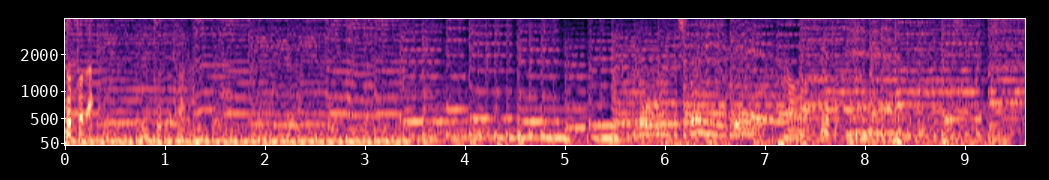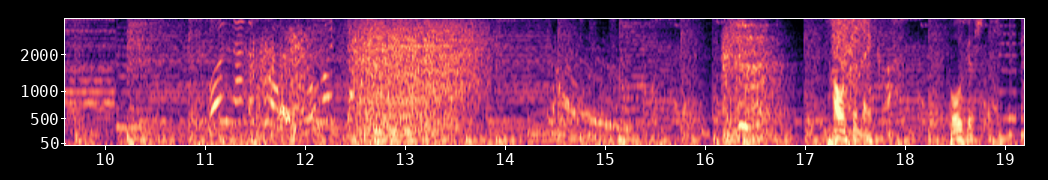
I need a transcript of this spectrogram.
ちょっとだ。もうちょっとだな。もうちょいで倒せるね。よし。女の子は面白い倒せないか。防御したし。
